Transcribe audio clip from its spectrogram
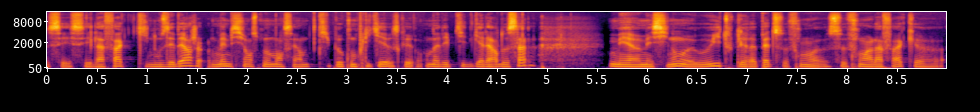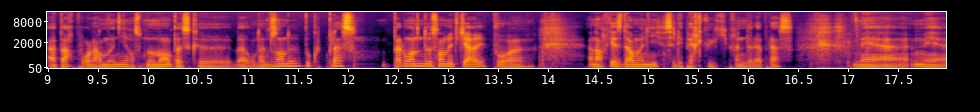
c'est la fac qui nous héberge, même si en ce moment c'est un petit peu compliqué parce qu'on a des petites galères de salle. Mais, euh, mais sinon, euh, oui, toutes les répètes se font, se font à la fac, à part pour l'harmonie en ce moment, parce que bah, on a besoin de beaucoup de place. Pas loin de 200 mètres carrés pour un orchestre d'harmonie. C'est les percus qui prennent de la place. mais, euh, mais, euh,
